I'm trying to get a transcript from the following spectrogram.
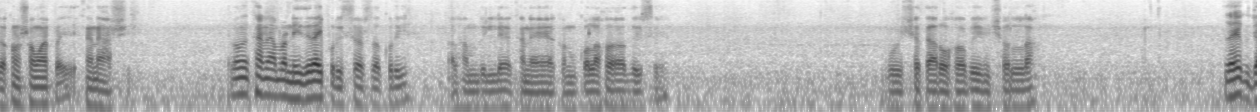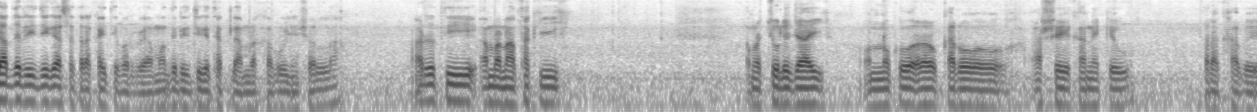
যখন সময় পাই এখানে আসি। এবং এখানে আমরা নিজেরাই পরিচর্যা করি। আলহামদুলিল্লাহ এখানে এখন কলা হওয়া দিয়েছে ভবিষ্যতে আরও হবে, ইনশাল্লাহ। যাই হোক যাদের রিজিক আছে তারা খাইতে পারবে, আমাদের রিজিকে থাকলে আমরা খাব, ইনশাল্লাহ। আর যদি আমরা না থাকি, আমরা চলে যাই, অন্য কারও আসে এখানে কেউ, তারা খাবে।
